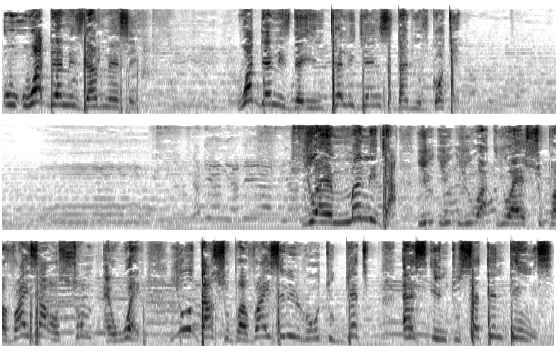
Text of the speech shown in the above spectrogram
what then is that nursing? What then is the intelligence that you've gotten? You are a manager. You, you, you, are, you are a supervisor of some a work. Use that supervisory role to get us into certain things.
